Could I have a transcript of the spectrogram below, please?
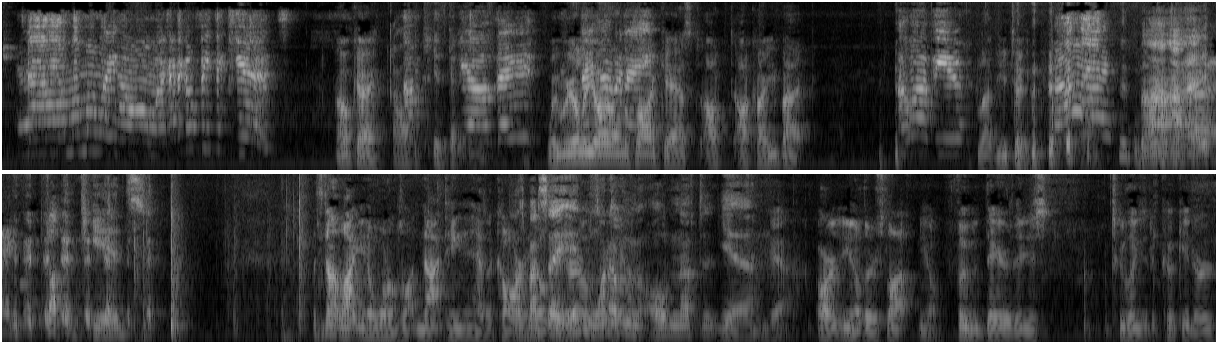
No, I'm on my way home. I gotta go feed the kids. Okay. Oh, the kids got Yeah, they. We really they are on the have podcast. I'll, I'll call you back. An- I love you. Too. Bye. Bye. I, fucking kids. It's not like, you know, one of them's like 19 and has a car. I was about to say, isn't up. one of Yeah. them old enough to? Yeah. Yeah. Or, you know, there's like, you know, food there. they're just too lazy to cook it or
